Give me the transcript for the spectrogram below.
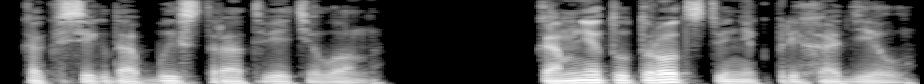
— как всегда быстро ответил он. «Ко мне тут родственник приходил».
